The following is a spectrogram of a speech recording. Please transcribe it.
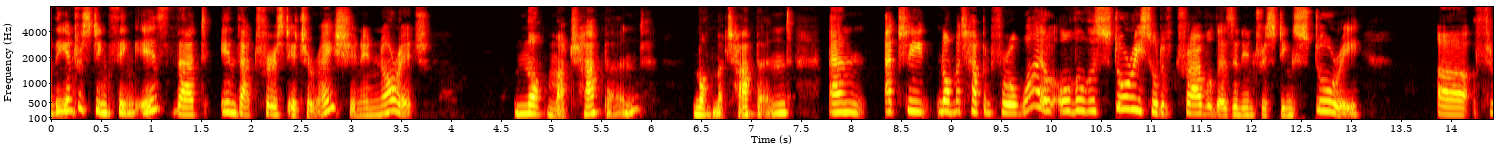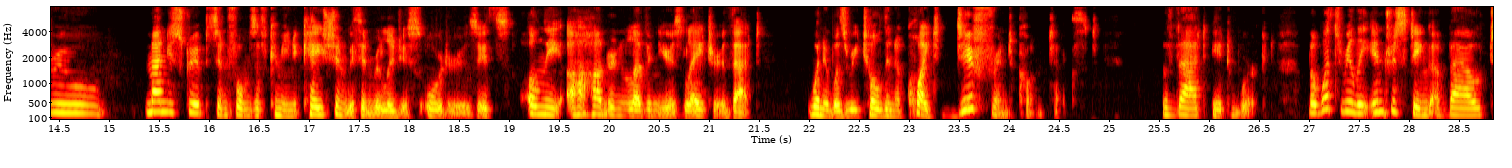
the interesting thing is that in that first iteration in Norwich, not much happened. Not much happened. And actually, not much happened for a while, although the story sort of traveled as an interesting story uh, through manuscripts and forms of communication within religious orders. It's only 111 years later that, when it was retold in a quite different context, that it worked. But what's really interesting about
